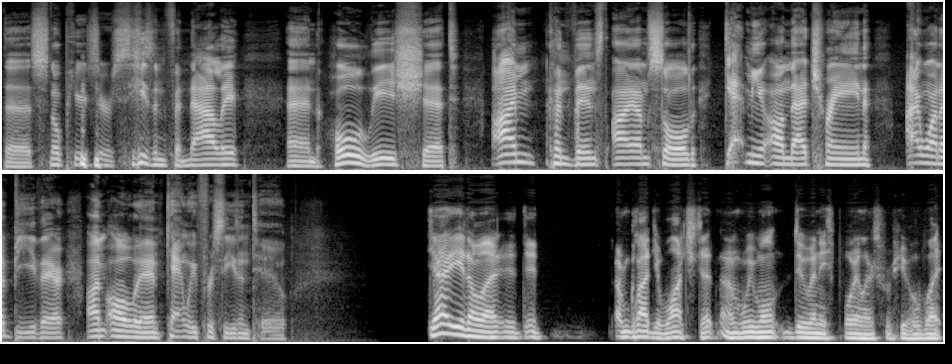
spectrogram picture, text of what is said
the Snowpiercer season finale, and holy shit, I'm convinced, I am sold. Get me on that train. I want to be there. I'm all in. Can't wait for season two. Yeah, you know what? It, it, I'm glad you watched it. Um, we won't do any spoilers for people, but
